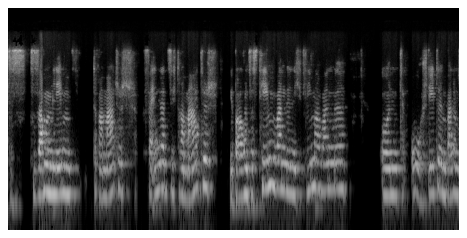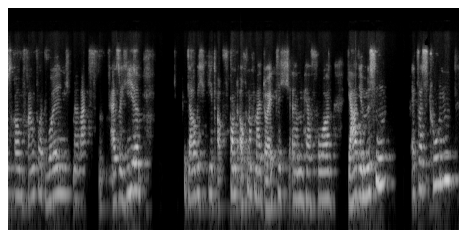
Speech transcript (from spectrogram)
das Zusammenleben dramatisch, verändert sich dramatisch. Wir brauchen Systemwandel, nicht Klimawandel. Und oh, Städte im Ballungsraum Frankfurt wollen nicht mehr wachsen. Also hier, glaube ich, geht, kommt auch nochmal deutlich ähm, hervor, ja, wir müssen etwas tun.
